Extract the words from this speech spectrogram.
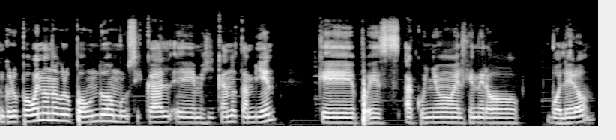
grupo, bueno, no grupo, un dúo musical eh, mexicano también que pues acuñó el género bolero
